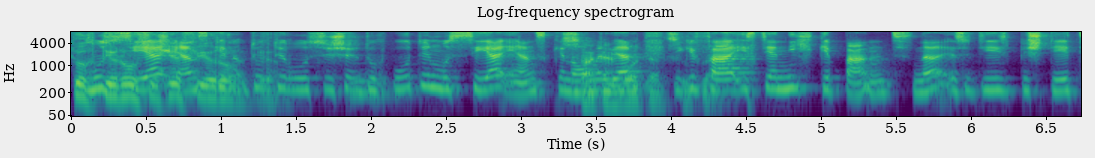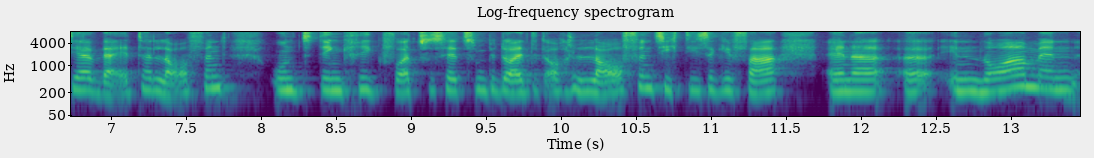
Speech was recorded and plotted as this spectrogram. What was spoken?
durch muss die russische sehr ernst Führung, durch, die russische, durch Putin muss sehr ernst genommen werden. Die Gefahr gleich. ist ja nicht gebannt. Ne? Also die besteht ja weiter laufend und den Krieg fortzusetzen bedeutet auch laufend, sich dieser Gefahr einer äh, enormen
